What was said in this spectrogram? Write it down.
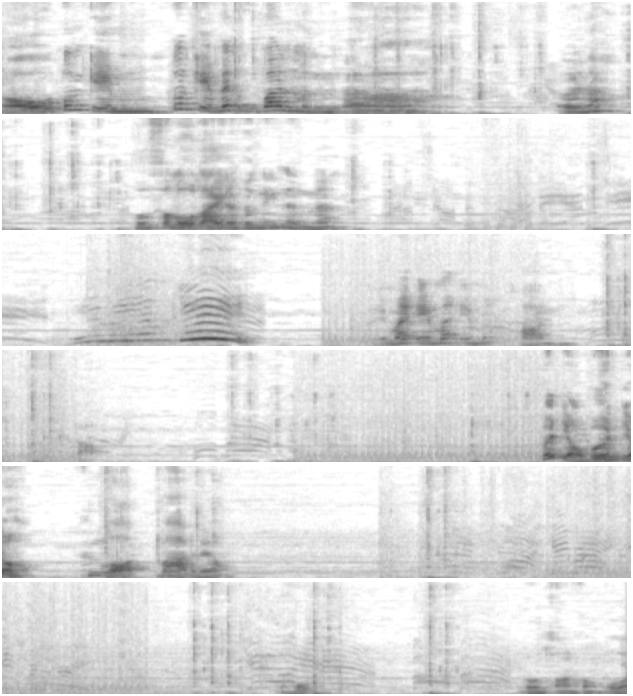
เอาต้นเกมต้นเกมเล่นอูบันมันเอ่อเออนะเขาสโลไลท์กันสักนิดหนึ่งนะ AVMG เอ็มไหมเอ็มไหมเอ็มไหมผ่านครับเฮ้ยเดี๋ยวเบิร์ดเดี๋ยวครึ่งหลอดบ้าไปแล้วโอ้โหโดนถอนสองตัว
